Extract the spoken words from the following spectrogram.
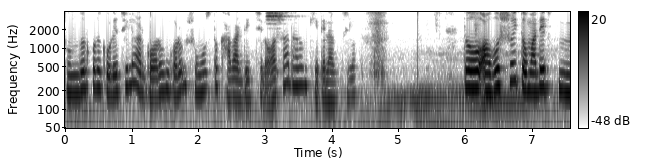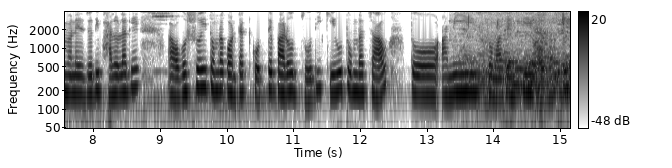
সুন্দর করে করেছিল আর গরম গরম সমস্ত খাবার দিচ্ছিল। অসাধারণ খেতে লাগছিল। তো অবশ্যই তোমাদের মানে যদি ভালো লাগে, অবশ্যই তোমরা কন্ট্যাক্ট করতে পারো। যদি কেউ তোমরা চাও, তো আমি তোমাদেরকে অবশ্যই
